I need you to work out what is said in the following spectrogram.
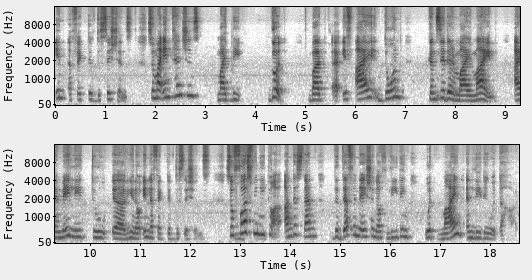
ineffective decisions so my intentions might be good but uh, if i don't consider my mind i may lead to uh, you know ineffective decisions so mm. first we need to understand the definition of leading with mind and leading with the heart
